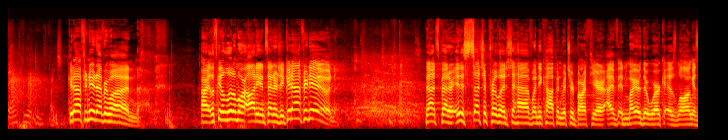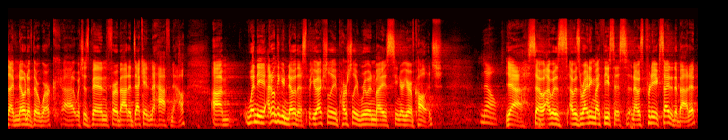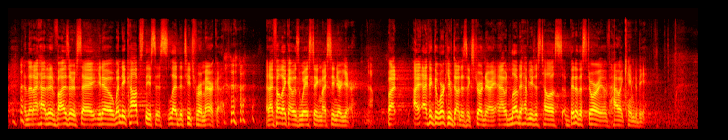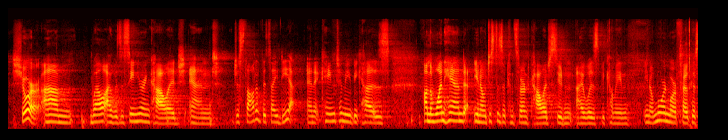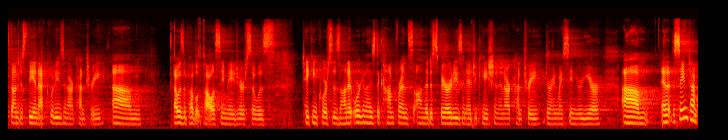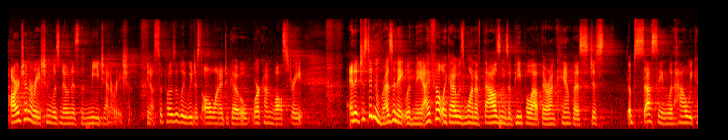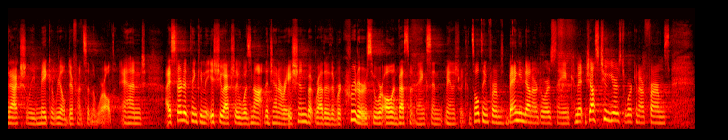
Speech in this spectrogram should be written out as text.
Thank you. Thanks. Good afternoon, everyone. All right, let's get a little more audience energy. Good afternoon. That's better. It is such a privilege to have Wendy Kopp and Richard Barth here. I've admired their work as long as I've known of their work, uh, which has been for about a decade and a half now. Um, Wendy, I don't think you know this, but you actually partially ruined my senior year of college. No. Yeah, so I was, I was writing my thesis and I was pretty excited about it. And then I had an advisor say, you know, Wendy Kopp's thesis led to Teach for America. and I felt like I was wasting my senior year. No. But I, I, think the work you've done is extraordinary, and I would love to have you just tell us a bit of the story of how it came to be. Sure. Um, well, I was a senior in college and just thought of this idea, and it came to me because, on the one hand, you know, just as a concerned college student, I was becoming, you know, more and more focused on just the inequities in our country. Um, I was a public policy major, so was taking courses on it, organized a conference on the disparities in education in our country during my senior year. Um, and at the same time, our generation was known as the me generation. You know, supposedly we just all wanted to go work on Wall Street. And it just didn't resonate with me. I felt like I was one of thousands of people out there on campus just obsessing with how we could actually make a real difference in the world. And I started thinking the issue actually was not the generation, but rather the recruiters who were all investment banks and management consulting firms banging down our doors saying, commit just two years to work in our firms.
